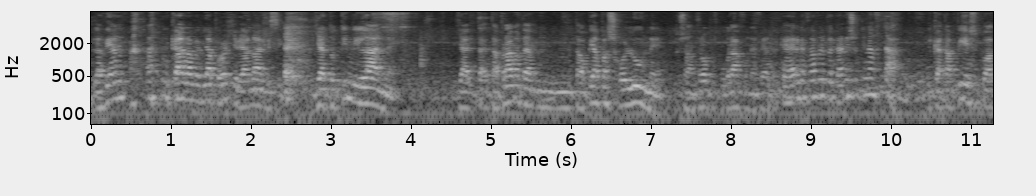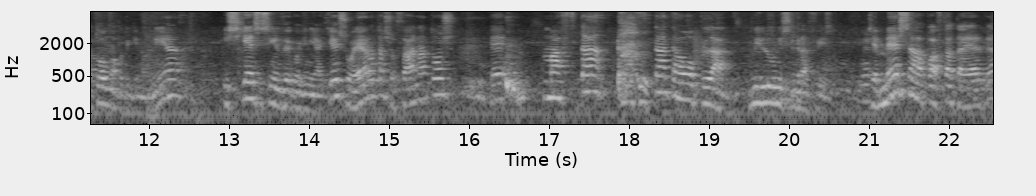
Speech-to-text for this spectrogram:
Δηλαδή αν, αν κάναμε μια πρόχειρη ανάλυση για το τι μιλάνε για τα, τα πράγματα τα οποία απασχολούν τους ανθρώπους που γράφουν θεατρικά έργα, θα έβλεπε κανείς ότι είναι αυτά. Η καταπίεση του ατόμου από την κοινωνία, οι σχέσεις οι ενδοοικογενειακές, ο έρωτας, ο θάνατος. Ε, με, αυτά, αυτά τα όπλα μιλούν οι συγγραφείς. Και μέσα από αυτά τα έργα,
